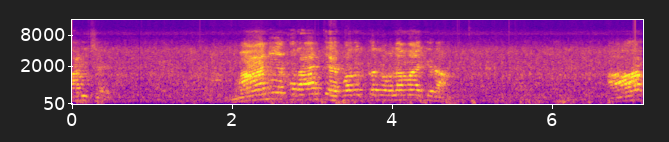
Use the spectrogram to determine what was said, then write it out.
কারি সাহেব মানিয়ে কোরআনকে হেফাজত করে ওলামায়ে কেরাম আর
